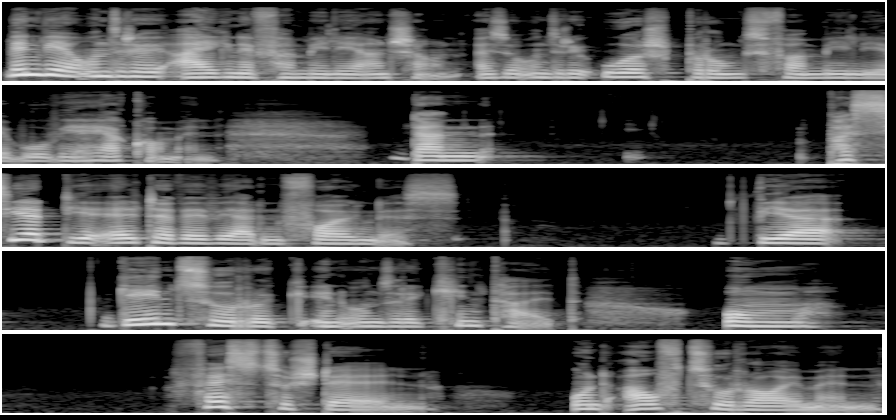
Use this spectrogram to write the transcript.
Wenn wir unsere eigene Familie anschauen, also unsere Ursprungsfamilie, wo wir herkommen, dann passiert, je älter wir werden, Folgendes. Wir gehen zurück in unsere Kindheit, um festzustellen und aufzuräumen,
